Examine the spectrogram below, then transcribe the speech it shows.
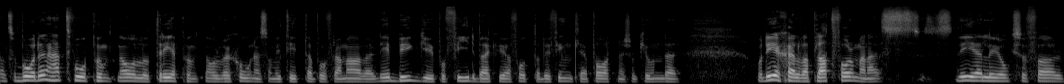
Alltså både den här 2.0 och 3.0 versionen som vi tittar på framöver. Det bygger ju på feedback vi har fått av befintliga partners och kunder. Och det är själva plattformarna. Det gäller ju också för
